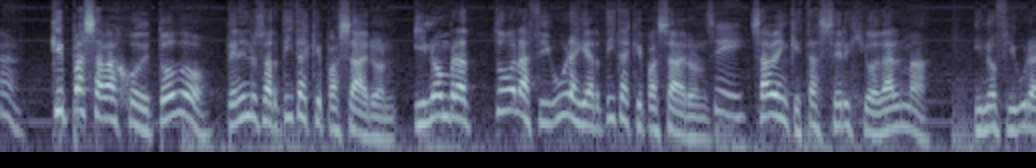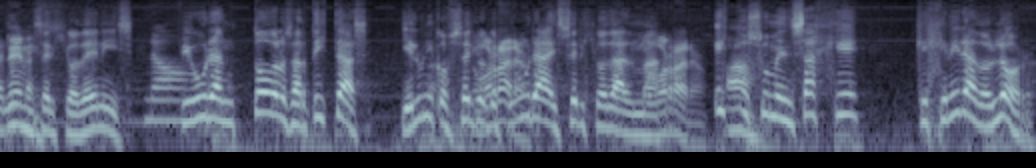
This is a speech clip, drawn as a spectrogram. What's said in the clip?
Ah. ¿Qué pasa abajo de todo? Tenés los artistas que pasaron y nombra todas las figuras y artistas que pasaron. Sí. ¿Saben que está Sergio Dalma y no figura nunca Denis. Sergio Denis? No. Figuran todos los artistas y el único Sergio que figura es Sergio Dalma. Esto Ah. es un mensaje que genera dolor,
